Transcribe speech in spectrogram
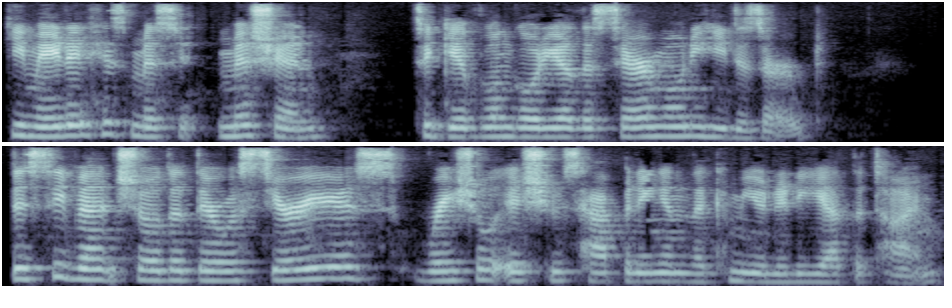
he made it his mission to give Longoria the ceremony he deserved. This event showed that there was serious racial issues happening in the community at the time,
